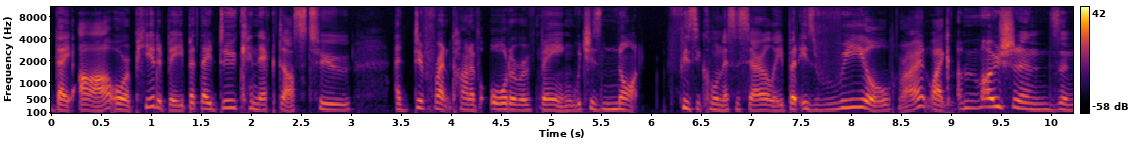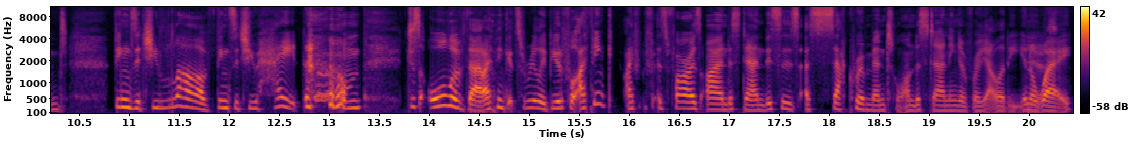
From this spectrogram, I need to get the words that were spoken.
they are or appear to be, but they do connect us to a different kind of order of being, which is not physical necessarily, but is real, right? Like mm. emotions and things that you love, things that you hate, um, just all of that. I think it's really beautiful. I think, I, as far as I understand, this is a sacramental understanding of reality in a way,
